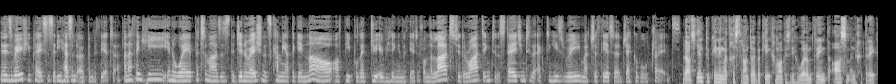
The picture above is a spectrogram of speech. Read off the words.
know, there's very few places that he hasn't opened a theatre. And I think he in a way epitomizes the generation that's coming up again now of people that do everything in the theatre from the lights to the writing to the staging to the acting. He's really much a theatre jack of all trades. Daar's een toekenning wat gisterand toe bekend gemaak is die gehoor omtrent asem ingetrek.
